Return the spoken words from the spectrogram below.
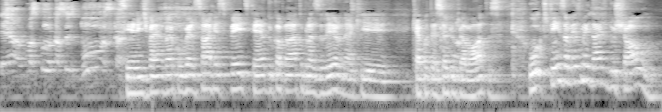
É, algumas colocações boas, cara. Sim, a gente vai, vai conversar a respeito até do Campeonato Brasileiro, né, que, que aconteceu aqui em Pelotas. O, tu tens a mesma idade do Shaw?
